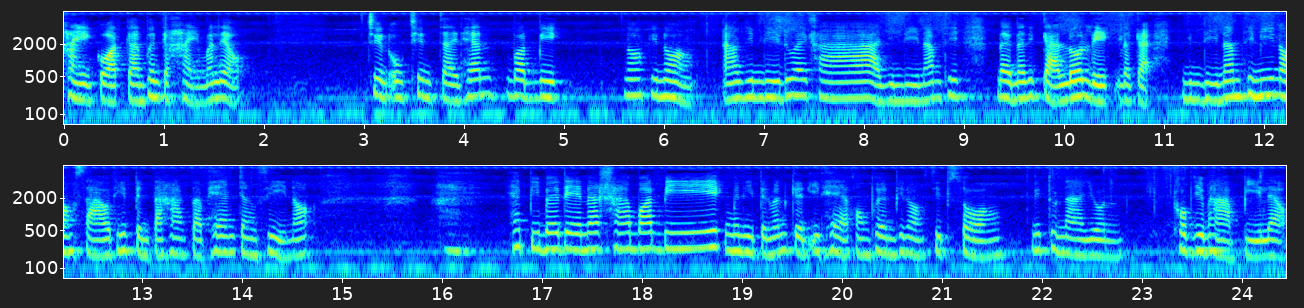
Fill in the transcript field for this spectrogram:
ให้กอดกันเพิ่นก็ให้มาแล้ว ชื่นอกชื่นใจแทนบอดบิกเนาะพี่น้อง เอายินดีด้วยค่ะ ยินดีน้ำที่ได้นาฬิกาโลเล็กแล้วก็ยินดีน้ำที่มีน้องสาวที่เป็นตาหากตาแพงจังสี่เนาะแฮปปี้เบ t ร์เดย์นะคะบอสบิ๊กมันนี้เป็นวันเกิดอีแทของเพื่อนพี่น้อง 12 มิถุนายน ครบ25ปีแล้ว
